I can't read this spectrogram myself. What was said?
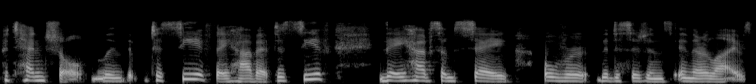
potential to see if they have it, to see if they have some say over the decisions in their lives.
